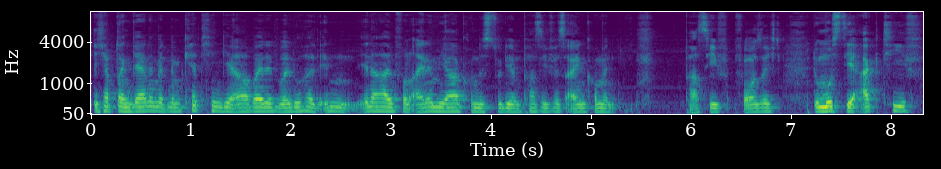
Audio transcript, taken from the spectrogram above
ich habe dann gerne mit einem Kettchen gearbeitet, weil du halt in, innerhalb von einem Jahr konntest du dir ein passives Einkommen, passiv, Vorsicht, du musst dir aktiv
